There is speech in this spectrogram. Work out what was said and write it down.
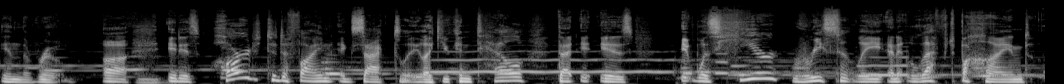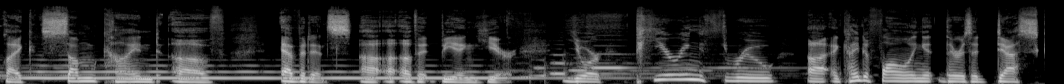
in the room. Uh, it is hard to define exactly. Like you can tell that it is. It was here recently, and it left behind like some kind of evidence uh, of it being here. You're peering through uh, and kind of following it. There is a desk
